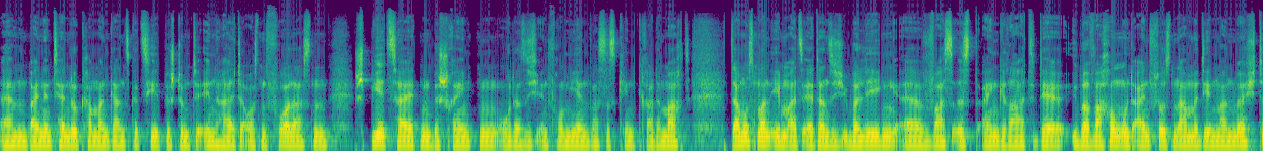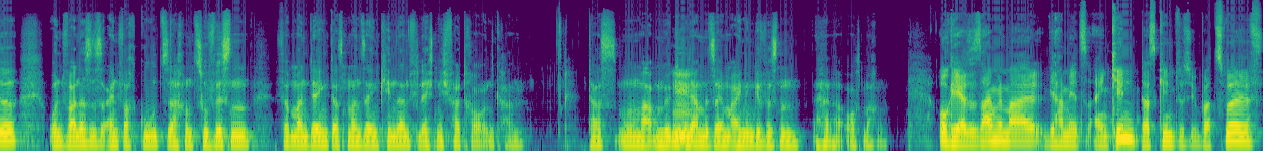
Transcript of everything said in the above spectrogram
Ähm, bei Nintendo kann man ganz gezielt bestimmte Inhalte außen vor lassen, Spielzeiten beschränken oder sich informieren, was das Kind gerade macht. Da muss man eben als Eltern sich überlegen, äh, was ist ein Grad der Überwachung und Einflussnahme, den man möchte und wann ist es einfach gut, Sachen zu wissen, wenn man denkt, dass man seinen Kindern vielleicht nicht vertrauen kann. Das möge Mhm. jeder mit seinem eigenen Gewissen äh, ausmachen. Okay, also sagen wir mal, wir haben jetzt ein Kind, das Kind ist über zwölf,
